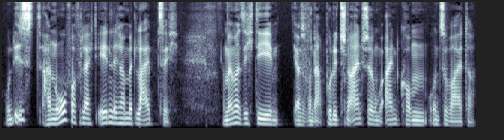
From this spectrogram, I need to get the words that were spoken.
Und ist Hannover vielleicht ähnlicher mit Leipzig? Und wenn man sich die, also von der politischen Einstellung, Einkommen und so weiter,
